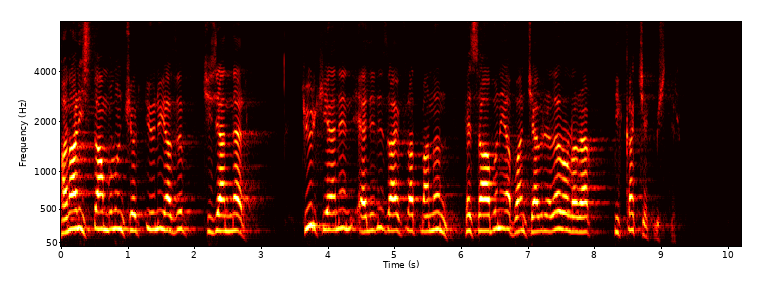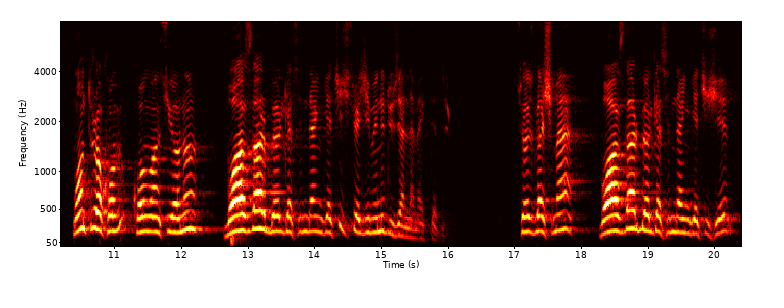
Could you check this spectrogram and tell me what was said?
Kanal İstanbul'un çöktüğünü yazıp çizenler, Türkiye'nin elini zayıflatmanın hesabını yapan çevreler olarak dikkat çekmiştir. Montreux Kon- Konvansiyonu Boğazlar bölgesinden geçiş rejimini düzenlemektedir. Sözleşme Boğazlar bölgesinden geçişi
